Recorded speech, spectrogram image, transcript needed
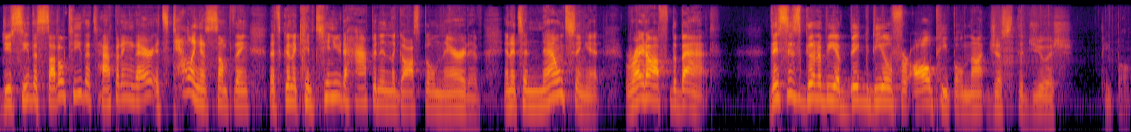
Do you see the subtlety that's happening there? It's telling us something that's going to continue to happen in the gospel narrative, and it's announcing it right off the bat. This is going to be a big deal for all people, not just the Jewish people.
